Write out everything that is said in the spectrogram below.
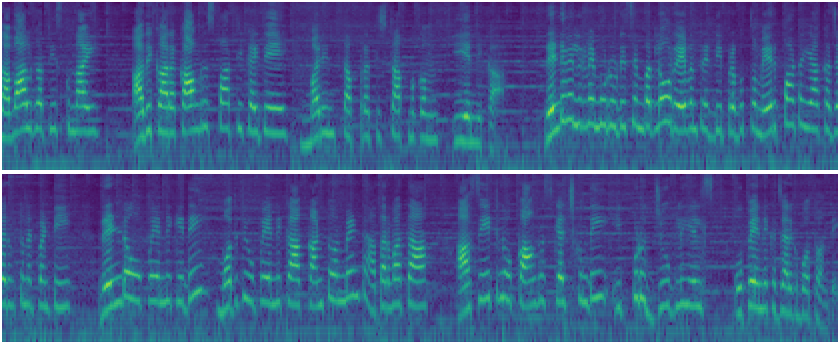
సవాల్గా తీసుకున్నాయి. అధికార కాంగ్రెస్ పార్టీకైతే మరింత ప్రతిష్టాత్మకం ఈ ఎన్నిక. రెండు వేల ఇరవై మూడు డిసెంబర్లో రేవంత్ రెడ్డి ప్రభుత్వం ఏర్పాటయ్యాక జరుగుతున్నటువంటి రెండో ఉప ఎన్నిక ఇది. మొదటి ఉప ఎన్నిక కంటోన్మెంట్ ఆ తర్వాత ఆ సీటును కాంగ్రెస్ గెలుచుకుంది. ఇప్పుడు జూబ్లీహిల్స్ ఉప ఎన్నిక జరగబోతోంది.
